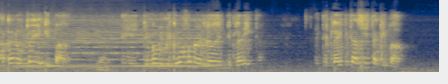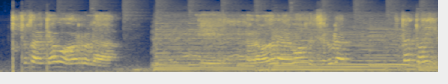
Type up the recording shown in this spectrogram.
acá no estoy equipado. Eh, tengo mi micrófono en lo del tecladista. El tecladista sí está equipado. Yo sabes qué hago, agarro la, eh, la grabadora de voz del celular y tanto ahí.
